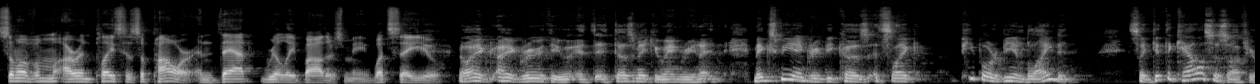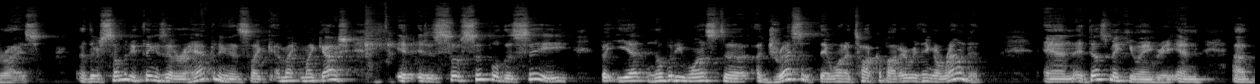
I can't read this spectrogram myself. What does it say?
some of them are in places of power, and that really bothers me. What say you? No, I, I agree with you. It, it does make you angry, and it makes me angry because it's like people are being blinded. It's like get the calluses off your eyes. There's so many things that are happening. It's like my, my gosh, it, it is so simple to see, but yet nobody wants to address it. They want to talk about everything around it, and it does make you angry. And uh,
